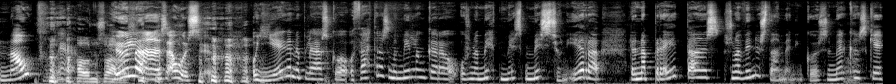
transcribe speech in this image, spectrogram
nákvæmlega. Huglaði aðeins á þessu. Og ég er nefnilega sko og þetta er það sem er mér langar á og svona mitt miss mission er að reyna að breyta aðeins svona vinnustæðamenningu sem er kannski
